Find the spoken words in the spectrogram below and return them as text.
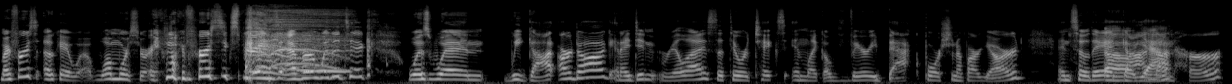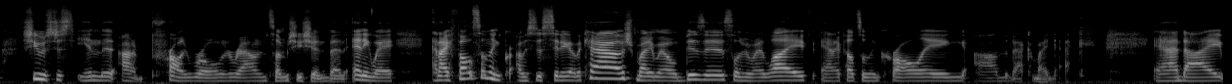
My first, okay, one more story. My first experience ever with a tick was when we got our dog, and I didn't realize that there were ticks in like a very back portion of our yard, and so they had Oh, gotten yeah? on her. She was just in the, uh, probably rolling around in something she shouldn't have been. Anyway, and I felt something. I was just sitting on the couch, minding my own business, living my life, and I felt something crawling on the back of my neck. And I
